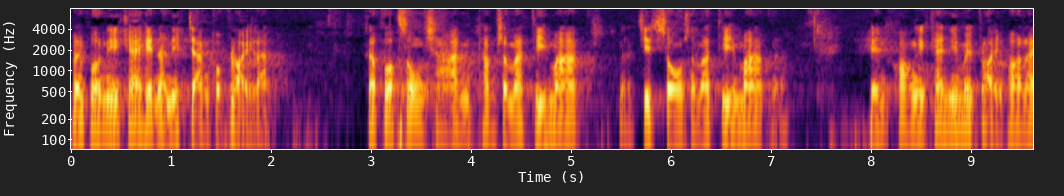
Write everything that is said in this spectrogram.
มันพวกนี้แค่เห็นอนิจจังก็ปล่อยละ ถ้าพวกทรงฌานทำสมาธิมากนะจิตทรงสมาธิมากนะเห็นของแค่นี้ไม่ปล่อยเพราะอะไร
